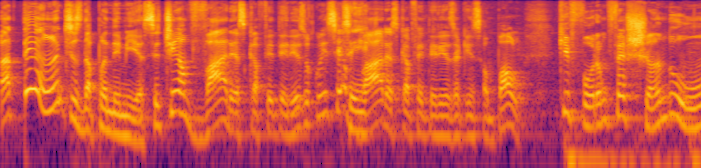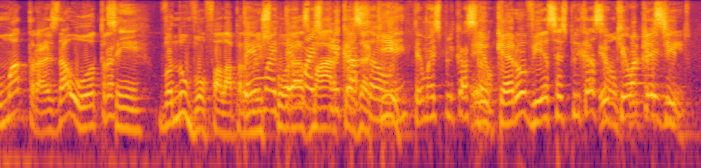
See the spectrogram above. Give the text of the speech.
Até antes da pandemia, você tinha várias cafeterias, eu conhecia Sim. várias cafeterias aqui em São Paulo, que foram fechando uma atrás da outra. Sim. Não vou falar para não uma- expor as marcas aqui. hein? Tem uma explicação. Eu quero ouvir essa explicação. O que eu porque, acredito. assim,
